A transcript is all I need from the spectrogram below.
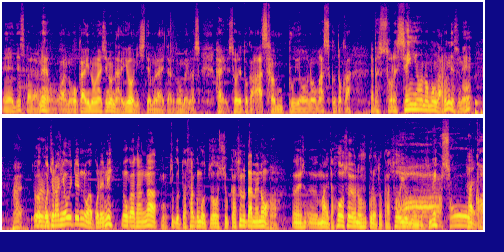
えー、ですからねあのお買い逃しのないようにしてもらえたらと思います。はいそれとかあ散布用のマスクとかやっぱりそれ専用のものがあるんですね。はい、こちらに置いてるのはこれね、農家さんが作った作物を出荷するための、うん、巻いた包装用の袋とかそういう分ですね。あそうか、は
